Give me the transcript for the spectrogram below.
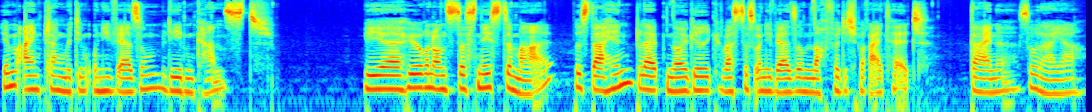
im Einklang mit dem Universum leben kannst. Wir hören uns das nächste Mal. Bis dahin bleib neugierig, was das Universum noch für dich bereithält. Deine Soraya.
